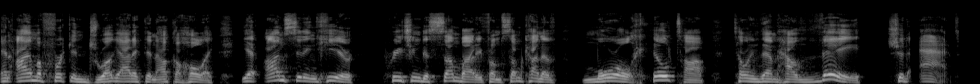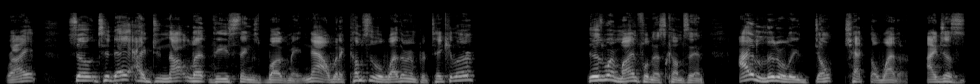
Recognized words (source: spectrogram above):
and I'm a freaking drug addict and alcoholic. Yet I'm sitting here preaching to somebody from some kind of moral hilltop, telling them how they should act, right? So today, I do not let these things bug me. Now, when it comes to the weather in particular, this is where mindfulness comes in. I literally don't check the weather. I just,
